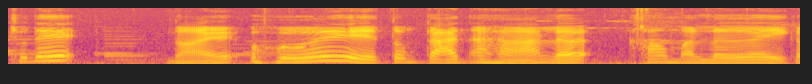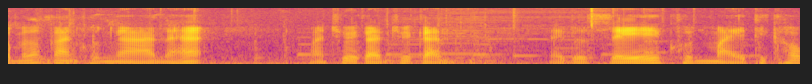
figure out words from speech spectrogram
โชเดะไหนเฮ้ย ต้องการอาหารเหรอ เข้ามาเลยกำลังต้องการคนงานนะฮะ มาช่วยกันช่วยกันไหนดูเซคนใหม่ที่เข้า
